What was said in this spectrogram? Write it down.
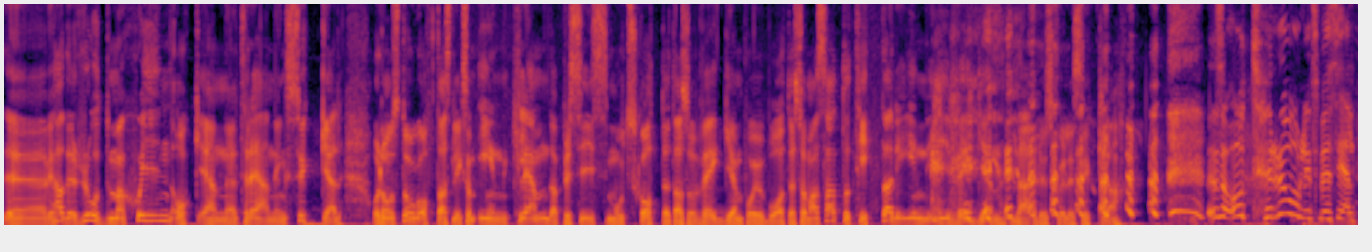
eh, vi hade roddmaskin och en eh, träningscykel. Och de stod oftast liksom inklämda precis mot skottet, alltså väggen på ubåten. Så man satt och tittade in i väggen när du skulle cykla. Så otroligt speciellt.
